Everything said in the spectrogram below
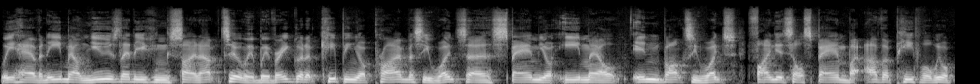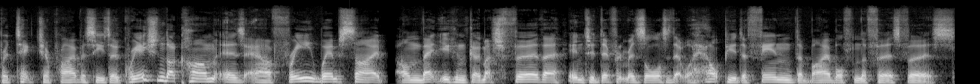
We have an email newsletter you can sign up to. We're very good at keeping your privacy. We won't uh, spam your email inbox. You won't find yourself spammed by other people. We will protect your privacy. So creation.com is our free website. On that, you can go much further into different resources that will help you defend the Bible from the first verse.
